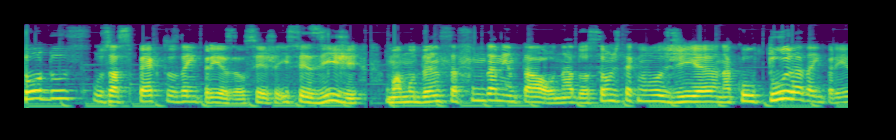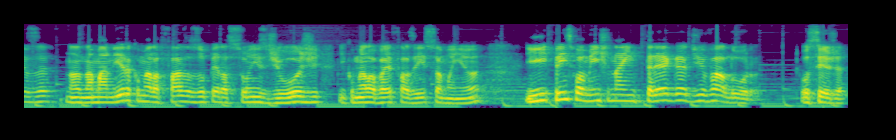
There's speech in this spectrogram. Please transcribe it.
todos os aspectos da empresa, ou seja, isso exige uma mudança fundamental na adoção de tecnologia, na cultura da empresa, na, na maneira como ela faz as operações de hoje e como ela vai fazer isso amanhã, e principalmente na entrega de valor. Ou seja,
